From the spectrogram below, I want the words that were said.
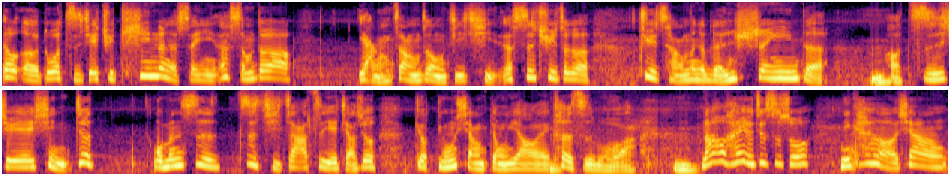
用耳朵直接去听那个声音，那什么都要仰仗这种机器，要失去这个剧场那个人声音的好直觉性。就我们是自己扎自己的脚，就就影响重要哎，特质我啊。嗯然后还有就是说，你看哦，像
